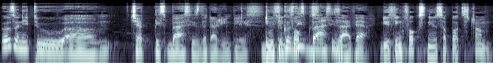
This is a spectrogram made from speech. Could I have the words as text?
we also need to um, check these biases that are in place. Do you think because these Fox- biases are there? Do you think Fox News supports Trump?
